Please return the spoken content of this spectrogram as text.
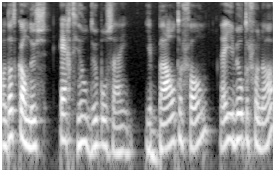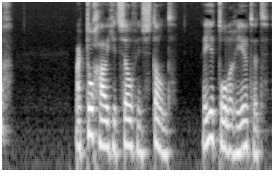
Want dat kan dus echt heel dubbel zijn. Je baalt ervan, je wilt er vanaf, maar toch houd je het zelf in stand. je tolereert het.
